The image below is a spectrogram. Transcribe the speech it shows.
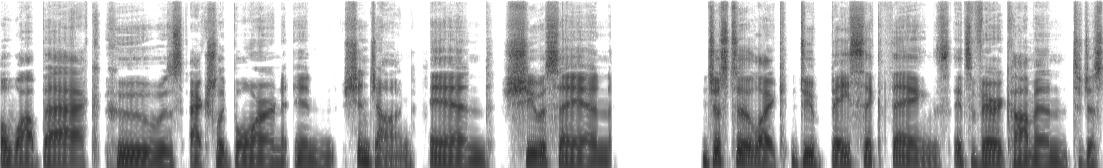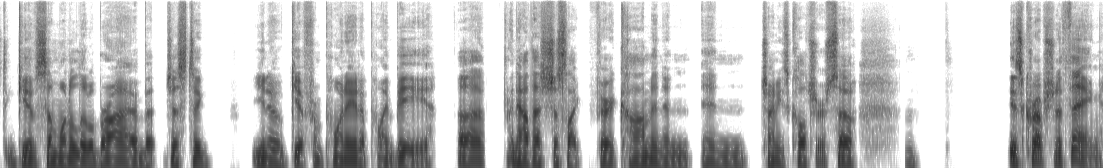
a while back who was actually born in Xinjiang and she was saying just to like do basic things, it's very common to just give someone a little bribe just to, you know, get from point A to point B. Uh, now that's just like very common in in Chinese culture. So, mm, is corruption a thing?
